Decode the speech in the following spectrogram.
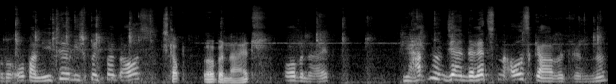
oder Urbanite, wie spricht man es aus? ich glaube, Urbanite. Urbanite. Die hatten uns ja in der letzten Ausgabe drin, ne?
